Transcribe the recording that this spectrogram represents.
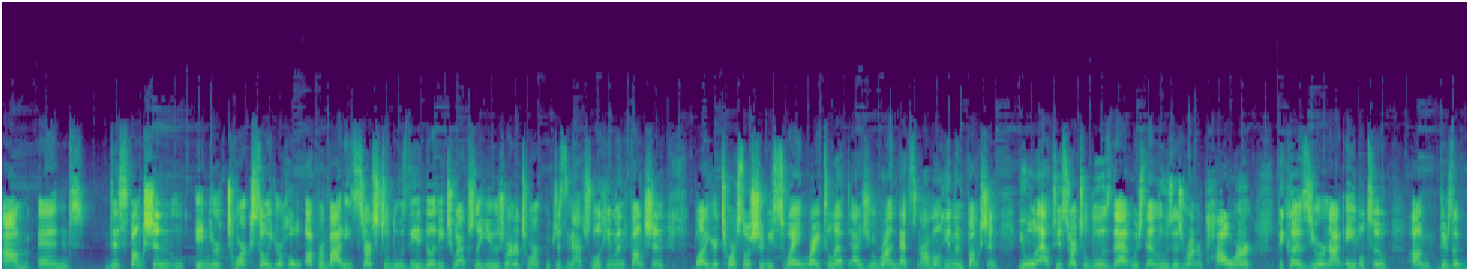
Um, and dysfunction in your torque, so your whole upper body starts to lose the ability to actually use runner torque, which is natural human function. While your torso should be swaying right to left as you run, that's normal human function. You will actually start to lose that, which then loses runner power because you're not able to. Um, there's a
